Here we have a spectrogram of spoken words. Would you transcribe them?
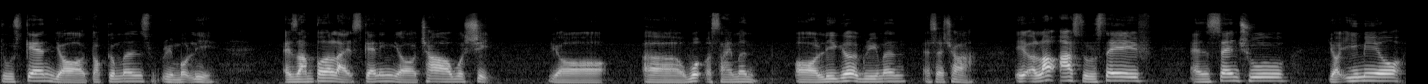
to scan your documents remotely. Example like scanning your child worksheet, your uh, work assignment, or legal agreement, etc. It allows us to save and send through your email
